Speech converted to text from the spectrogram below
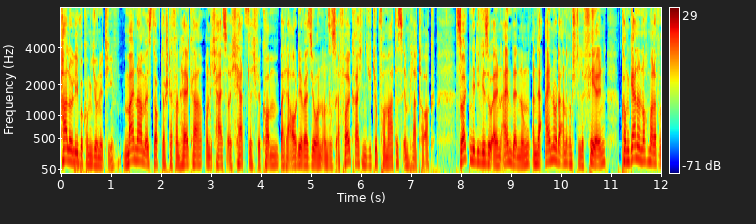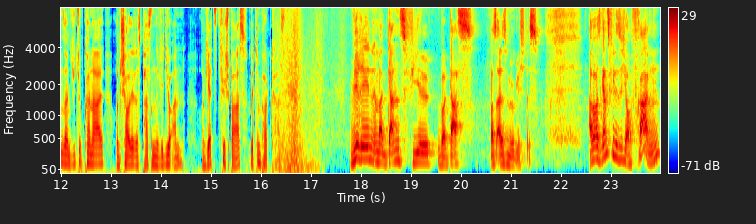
Hallo liebe Community, mein Name ist Dr. Stefan Helker und ich heiße euch herzlich willkommen bei der Audioversion unseres erfolgreichen YouTube-Formates Implatalk. Sollten dir die visuellen Einblendungen an der einen oder anderen Stelle fehlen, komm gerne nochmal auf unseren YouTube-Kanal und schau dir das passende Video an. Und jetzt viel Spaß mit dem Podcast. Wir reden immer ganz viel über das, was alles möglich ist. Aber was ganz viele sich auch fragen,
